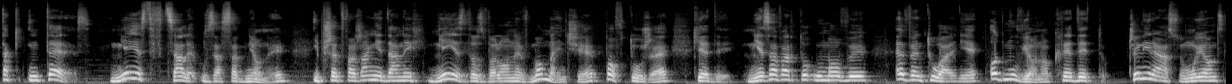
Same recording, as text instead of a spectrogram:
taki interes nie jest wcale uzasadniony i przetwarzanie danych nie jest dozwolone w momencie, powtórzę, kiedy nie zawarto umowy, ewentualnie odmówiono kredytu. Czyli reasumując,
